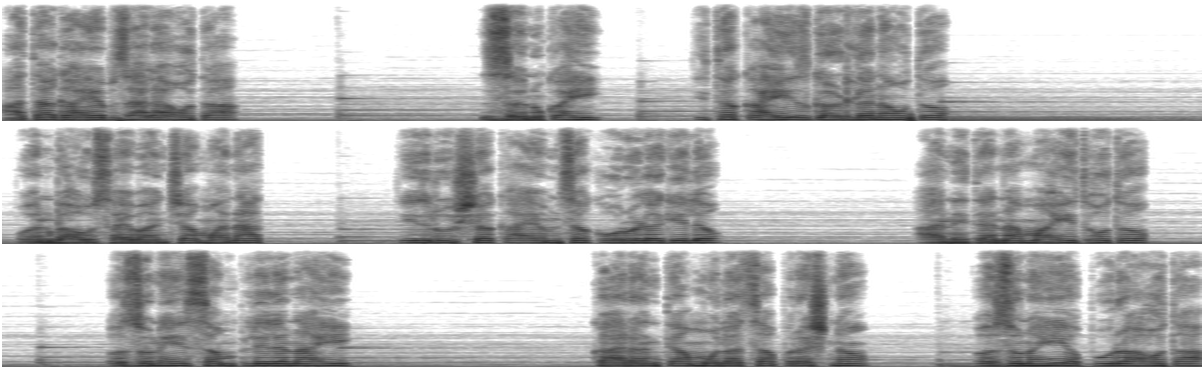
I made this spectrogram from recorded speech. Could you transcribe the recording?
आता गायब झाला होता. जणू काही तिथं काहीच घडलं नव्हतं. पण भाऊसाहेबांच्या मनात ते दृश्य कायमचं कोरलं गेलं. आणि त्यांना माहीत होतं अजूनही संपलेलं नाही. कारण त्या मुलाचा प्रश्न अजूनही अपुरा होता.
